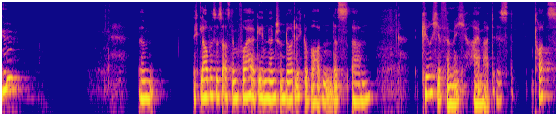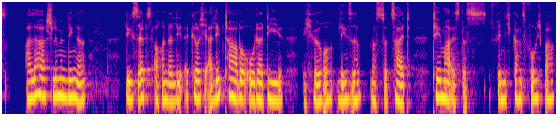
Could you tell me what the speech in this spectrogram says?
Hm? Ähm, ich glaube, es ist aus dem Vorhergehenden schon deutlich geworden, dass ähm, Kirche für mich Heimat ist. Trotz aller schlimmen Dinge, die ich selbst auch in der Le Kirche erlebt habe oder die ich höre, lese, was zurzeit Thema ist, das finde ich ganz furchtbar.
